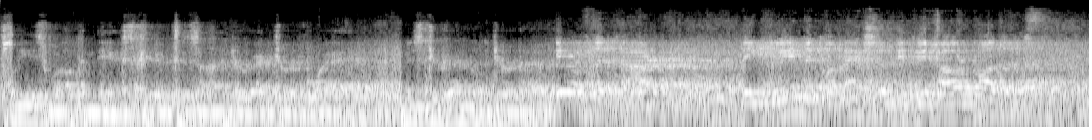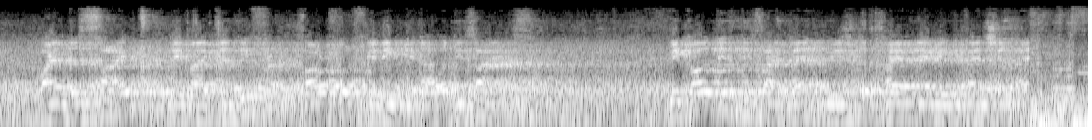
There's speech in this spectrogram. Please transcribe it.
Please welcome the executive design director of WEY, Mr. Emil Durham. Here of the car, they create the connection between our models, while the sides divide a different, powerful feeling in our designs. We call this design language the pioneering tension.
